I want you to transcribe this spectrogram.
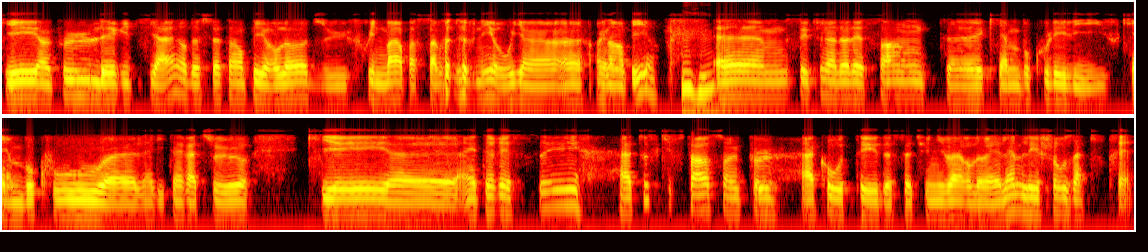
qui est un peu l'héritière de cet empire-là du fruit de mer, parce que ça va devenir, oui, un, empire. Mm-hmm. Euh, c'est une adolescente euh, qui aime beaucoup les livres, qui aime beaucoup euh, la littérature, qui est intéressée à tout ce qui se passe un peu à côté de cet univers-là. Elle aime les choses abstraites,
